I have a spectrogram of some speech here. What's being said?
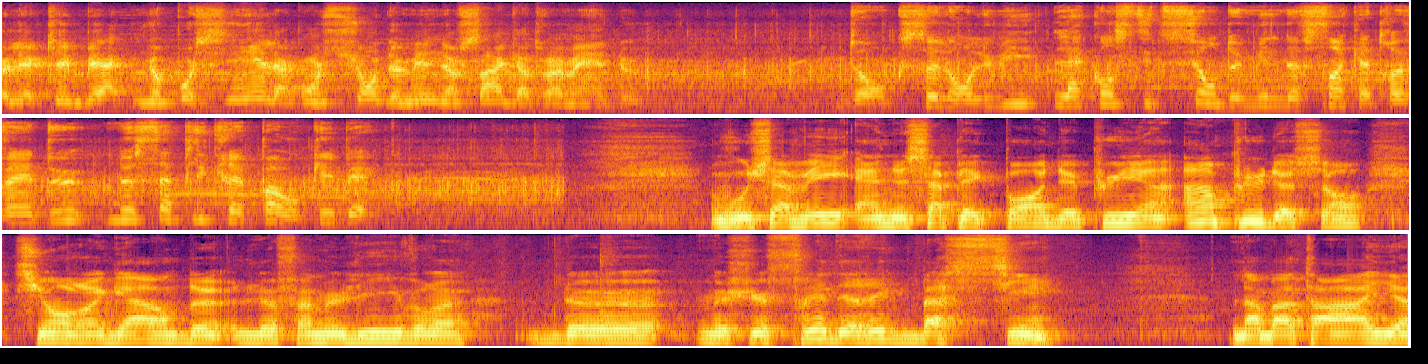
Le Québec n'a pas signé la Constitution de 1982. Donc, selon lui, la Constitution de 1982 ne s'appliquerait pas au Québec. Vous savez, elle ne s'applique pas. Depuis, en plus de ça, si on regarde le fameux livre de M. Frédéric Bastien, La bataille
